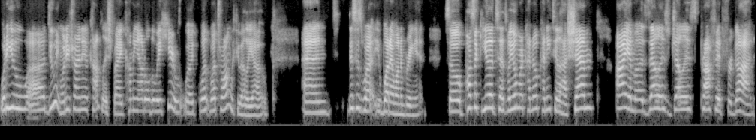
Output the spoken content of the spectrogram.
what are you uh, doing? What are you trying to accomplish by coming out all the way here? Like, what what's wrong with you, Eliyahu? And this is what what I want to bring in. So Pasuk Yud says, "Vayomer kano kaniti Hashem." I am a zealous, jealous prophet for God,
